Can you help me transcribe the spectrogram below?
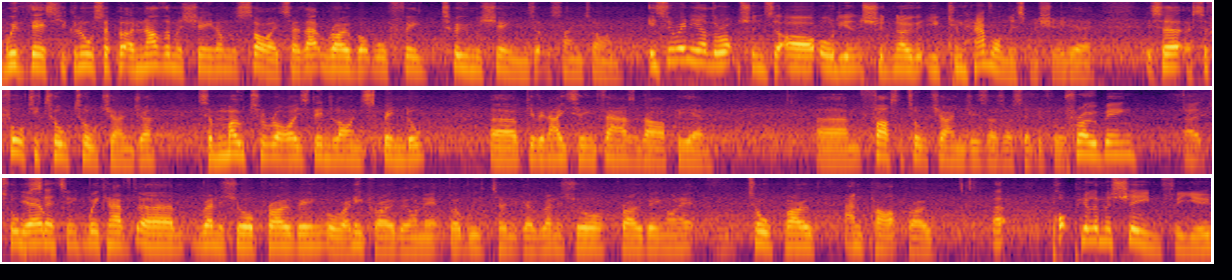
With this, you can also put another machine on the side, so that robot will feed two machines at the same time. Is there any other options that our audience should know that you can have on this machine? Yeah, it's a it's a 40 tool tool changer. It's a motorised inline spindle, uh, giving 18,000 RPM. Um, faster tool changes, as I said before. Probing, uh, tool yeah, setting. we can have um, Renishaw probing or any probing on it, but we tend to go Renishaw probing on it, tool probe and part probe. Popular machine for you,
